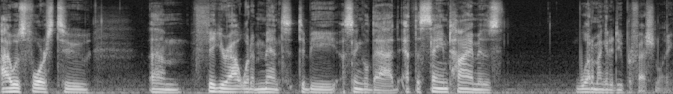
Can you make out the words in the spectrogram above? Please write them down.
I was forced to um, figure out what it meant to be a single dad at the same time as what am I going to do professionally.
